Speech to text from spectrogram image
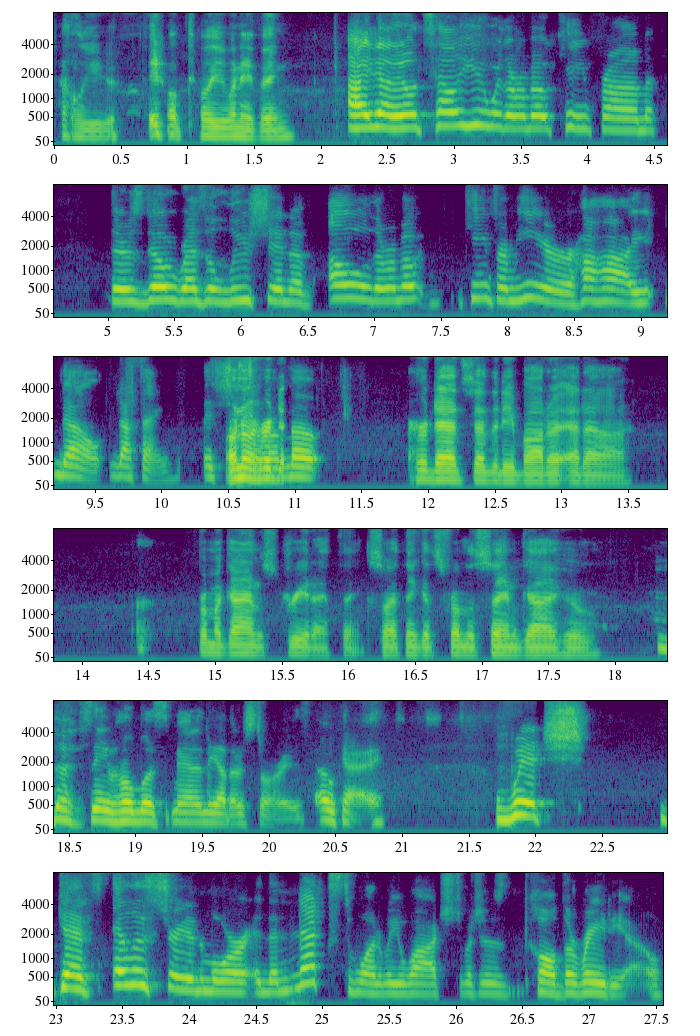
tell you. They don't tell you anything. I know they don't tell you where the remote came from. There's no resolution of oh the remote came from here. Haha. No, nothing. It's just Oh, no, a her da- remote. Her dad said that he bought it at a from a guy on the street. I think so. I think it's from the same guy who. the same homeless man in the other stories. Okay. Which gets illustrated more in the next one we watched, which is called The Radio.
